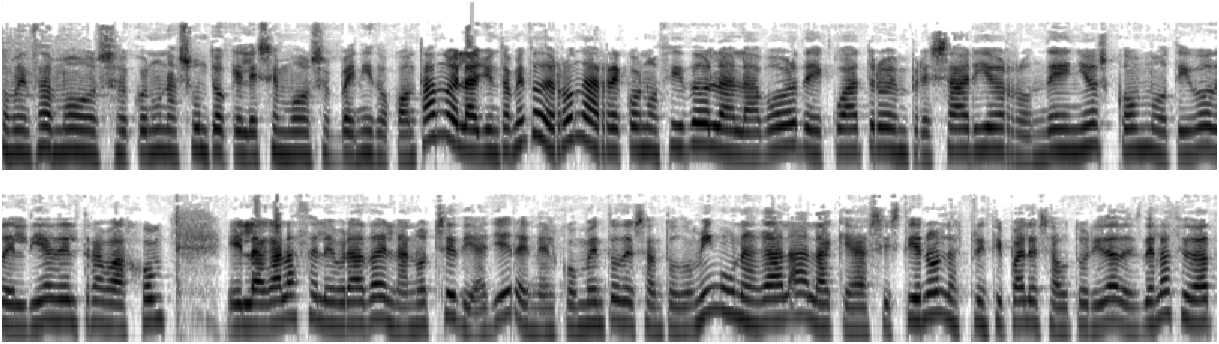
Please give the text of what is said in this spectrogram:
Comenzamos con un asunto que les hemos venido contando. El Ayuntamiento de Ronda ha reconocido la labor de cuatro empresarios rondeños con motivo del Día del Trabajo en la gala celebrada en la noche de ayer en el convento de Santo Domingo, una gala a la que asistieron las principales autoridades de la ciudad,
